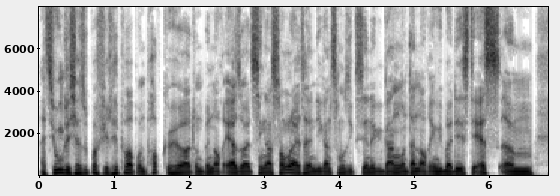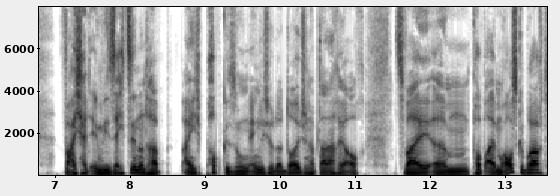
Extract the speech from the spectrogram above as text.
als Jugendlicher super viel Hip-Hop und Pop gehört und bin auch eher so als Singer-Songwriter in die ganze Musikszene gegangen und dann auch irgendwie bei DSDS ähm, war ich halt irgendwie 16 und habe eigentlich Pop gesungen, Englisch oder Deutsch und habe danach ja auch zwei ähm, Pop-Alben rausgebracht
